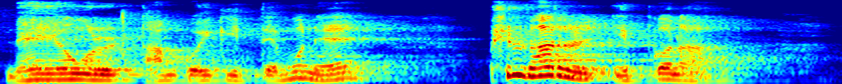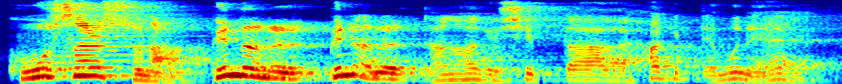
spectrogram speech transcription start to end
내용을 담고 있기 때문에 필화를 입거나 구설수나 비난을, 비난을 당하기 쉽다 하기 때문에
